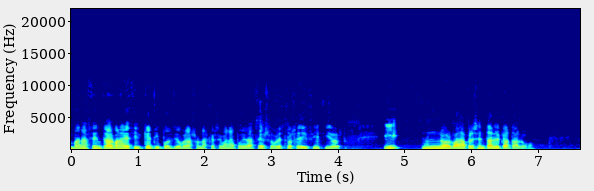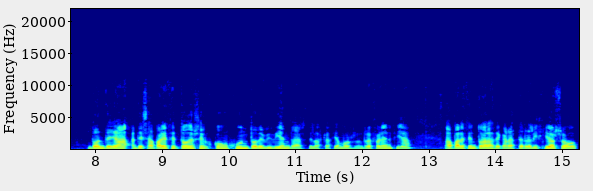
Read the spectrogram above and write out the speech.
van a centrar, van a decir qué tipos de obras son las que se van a poder hacer sobre estos edificios y nos van a presentar el catálogo donde ya desaparece todo ese conjunto de viviendas de las que hacíamos referencia, aparecen todas las de carácter religioso,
